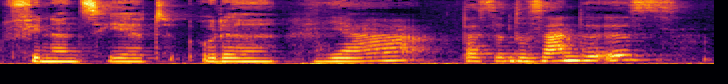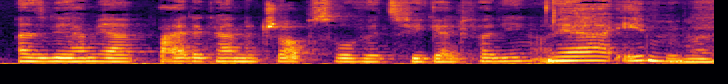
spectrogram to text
finanziert, oder? Ja, das Interessante ist, also wir haben ja beide keine Jobs, wo wir jetzt viel Geld verdienen. Also ja, eben. Wir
